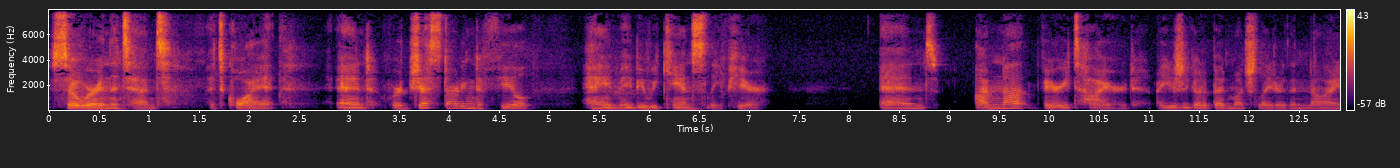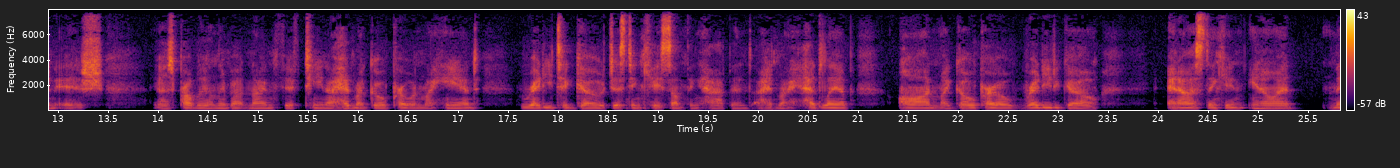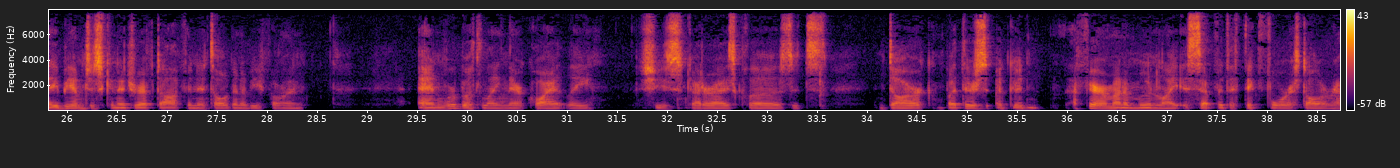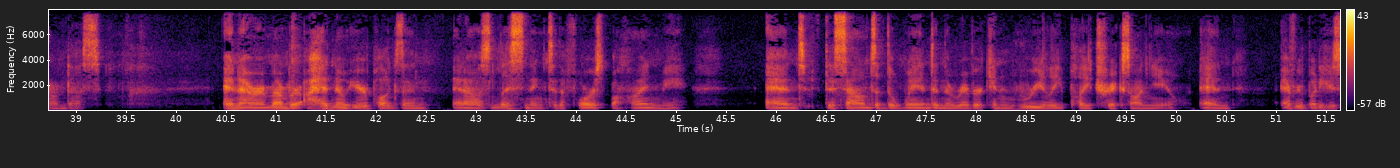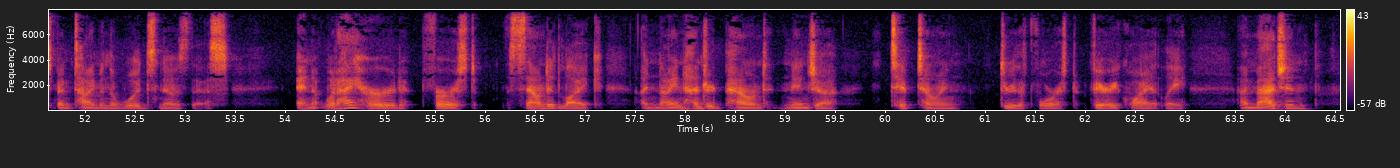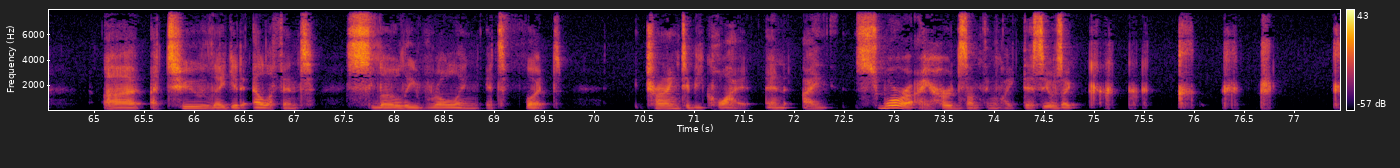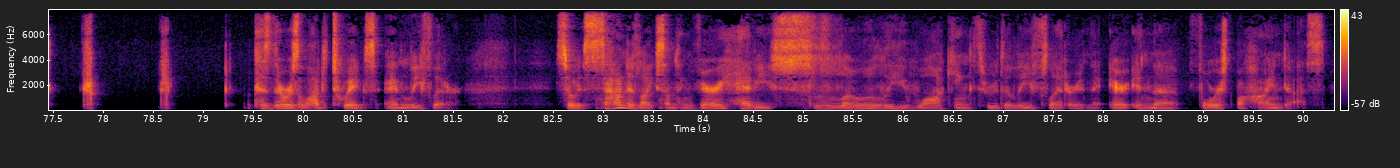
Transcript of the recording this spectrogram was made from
So we're in the tent, it's quiet, and we're just starting to feel hey, maybe we can sleep here. And I'm not very tired. I usually go to bed much later than 9ish. It was probably only about 9:15. I had my GoPro in my hand, ready to go just in case something happened. I had my headlamp on, my GoPro ready to go, and I was thinking, you know what? Maybe I'm just going to drift off and it's all going to be fine. And we're both laying there quietly. She's got her eyes closed. It's dark, but there's a good a fair amount of moonlight except for the thick forest all around us. And I remember I had no earplugs in and I was listening to the forest behind me. And the sounds of the wind and the river can really play tricks on you. And everybody who spent time in the woods knows this. And what I heard first sounded like a 900 pound ninja tiptoeing through the forest very quietly. Imagine uh, a two legged elephant slowly rolling its foot, trying to be quiet. And I swore I heard something like this. It was like, because there was a lot of twigs and leaf litter. So it sounded like something very heavy slowly walking through the leaf litter in the air in the forest behind us.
